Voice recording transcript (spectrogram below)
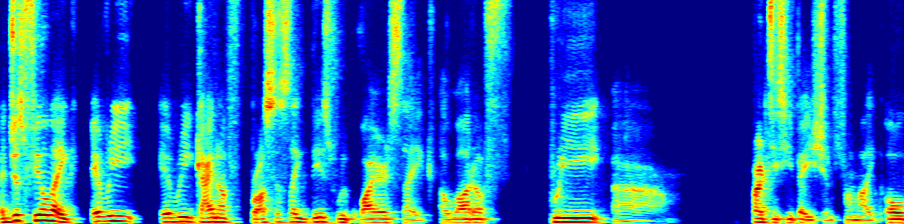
I just feel like every every kind of process like this requires like a lot of pre uh, participation from like all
